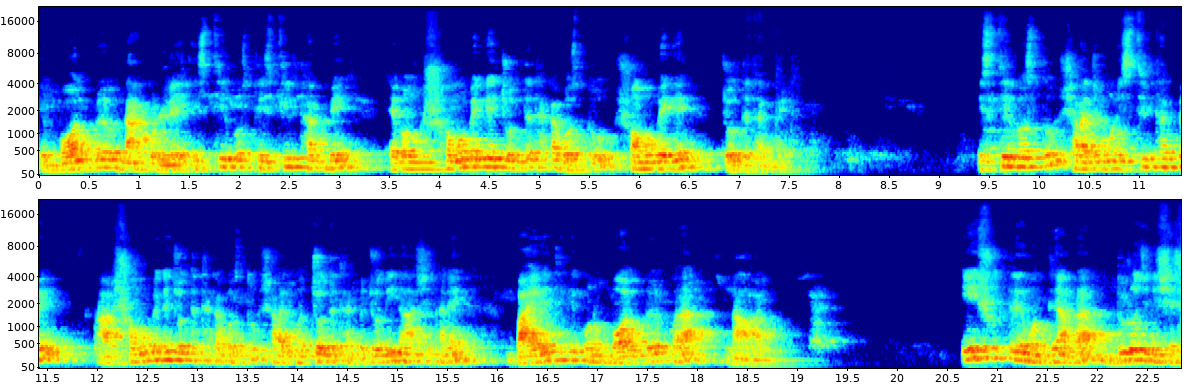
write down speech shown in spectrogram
যে বল প্রয়োগ না করলে স্থির বস্তু স্থির থাকবে এবং সমবেগে চলতে থাকা বস্তু সমবেগে চলতে থাকবে। স্থির বস্তু সারা জীবন স্থির থাকবে আর সমবেগে চলতে থাকা বস্তু সারা জীবন চলতে থাকবে, যদি না সেখানে বাইরে থেকে কোনো বল প্রয়োগ করা না হয়। এই সূত্রের মধ্যে আমরা দুটো জিনিস শেষ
